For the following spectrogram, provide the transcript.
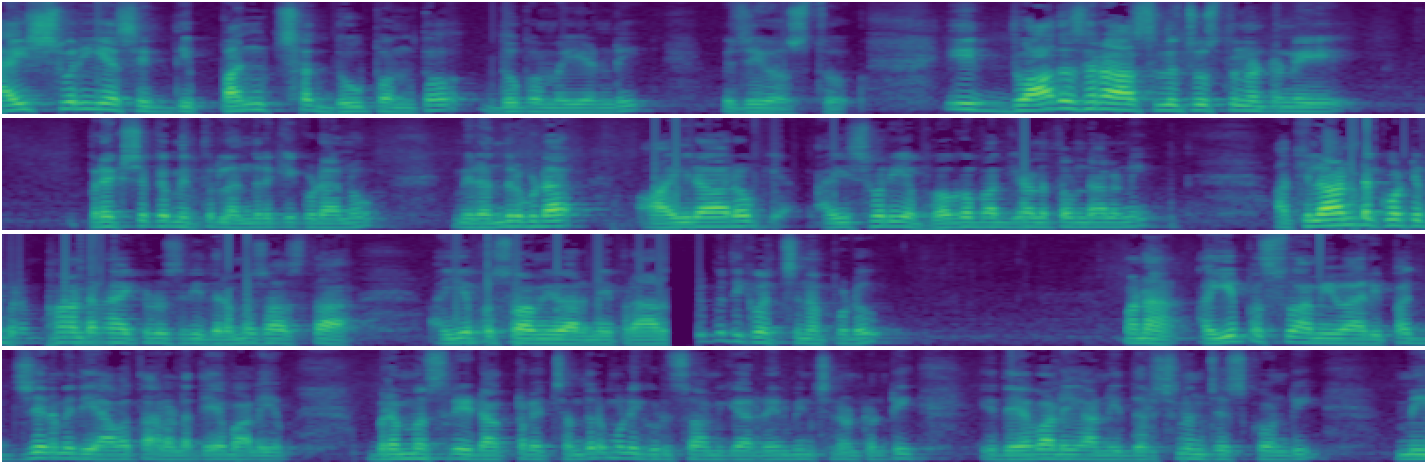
ఐశ్వర్య సిద్ధి పంచ ధూపంతో ధూపం వేయండి. విజయోస్తు. ఈ ద్వాదశ రాశులు చూస్తున్నటువంటి ప్రేక్షక మిత్రులందరికీ కూడాను మీరందరూ కూడా ఆయురారోగ్య ఐశ్వర్య భోగభాగ్యాలతో ఉండాలని అఖిలాండ కోటి బ్రహ్మాండ నాయకుడు శ్రీ ధర్మశాస్త్ర అయ్యప్ప స్వామి వారిని ప్రార్థ తిరుపతికి వచ్చినప్పుడు మన అయ్యప్ప స్వామి వారి పద్దెనిమిది అవతారాల దేవాలయం బ్రహ్మశ్రీ డాక్టర్ చంద్రమౌళి గురుస్వామి గారు నిర్మించినటువంటి ఈ దేవాలయాన్ని దర్శనం చేసుకోండి. మీ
